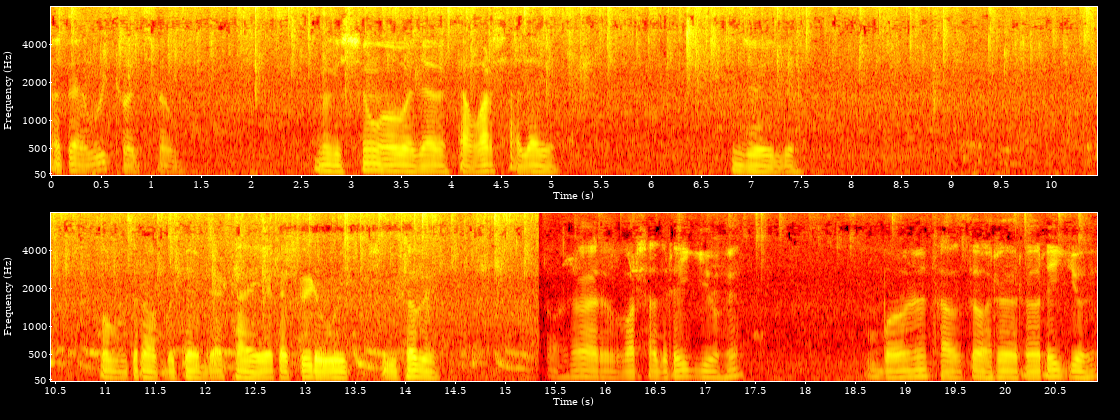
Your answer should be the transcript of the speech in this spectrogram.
અત્યારે ઉઠ્યો જ સૌ મેં શું અવાજ આવે? તા વરસાદ આવ્યો જોઈ લે. કબૂતરા બધા બેઠા છે એક પીડું હોય ખબર તો હરે વરસાદ રહી ગયો છે બળ થાવ તો હરે રહી ગયો છે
